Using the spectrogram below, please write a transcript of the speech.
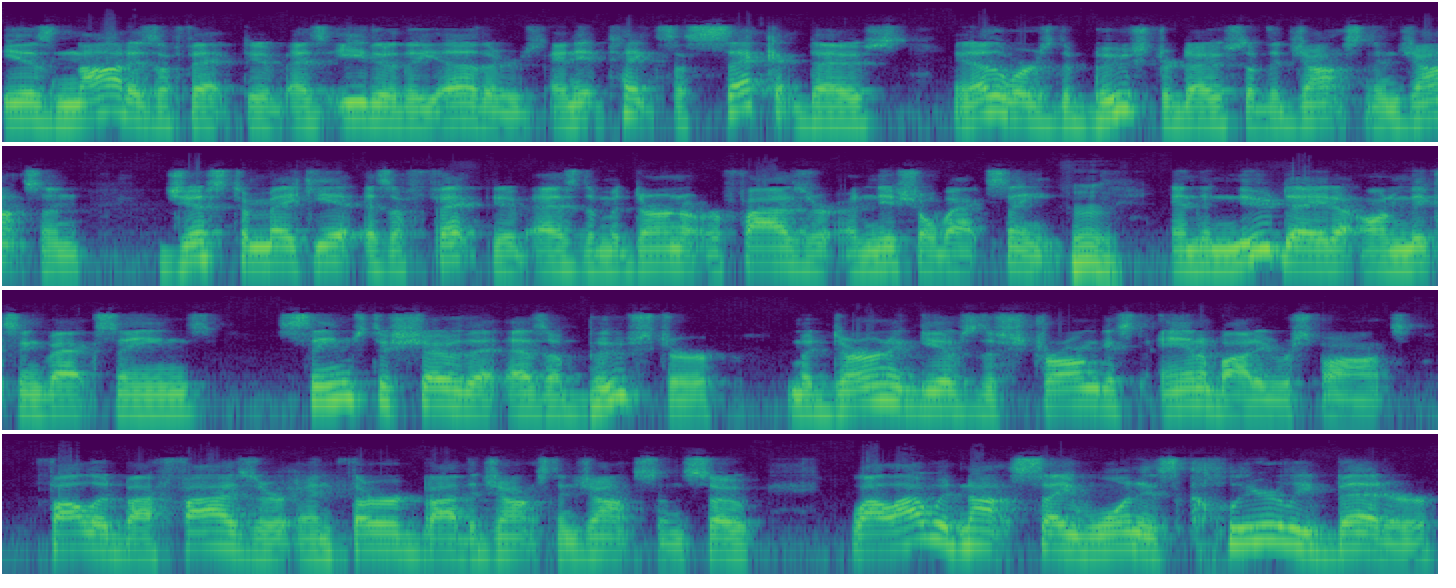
is not as effective as either of the others and it takes a second dose, in other words, the booster dose of the Johnson & Johnson just to make it as effective as the Moderna or Pfizer initial vaccine. Hmm. And the new data on mixing vaccines seems to show that as a booster, Moderna gives the strongest antibody response followed by Pfizer, and third by the Johnson Johnson. So, while I would not say one is clearly better,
